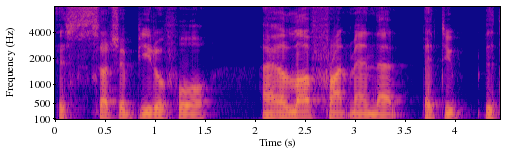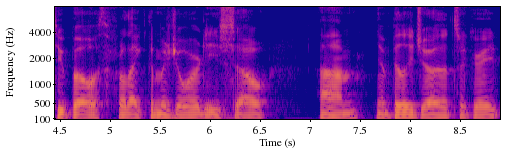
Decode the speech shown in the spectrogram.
is such a beautiful. I I love frontmen that that do that do both for like the majority. So, um, you know, Billie Joe. That's a great.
